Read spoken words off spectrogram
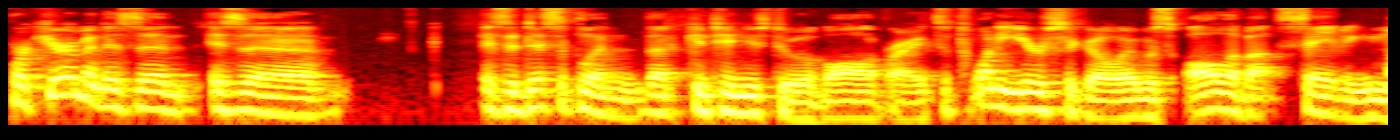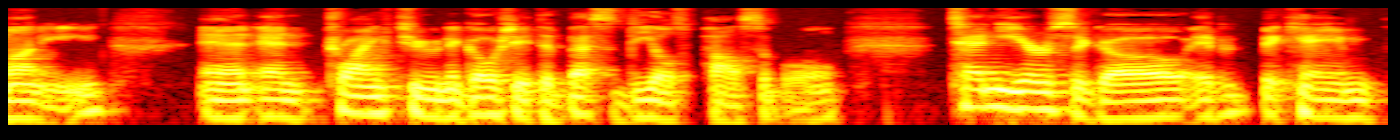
procurement is a is a is a discipline that continues to evolve. Right. So, 20 years ago, it was all about saving money and and trying to negotiate the best deals possible. 10 years ago, it became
